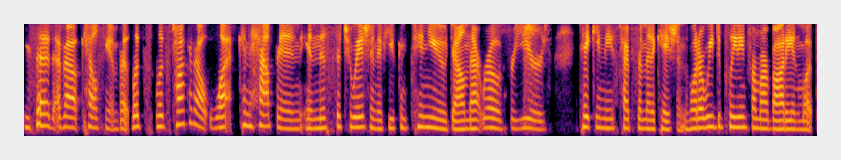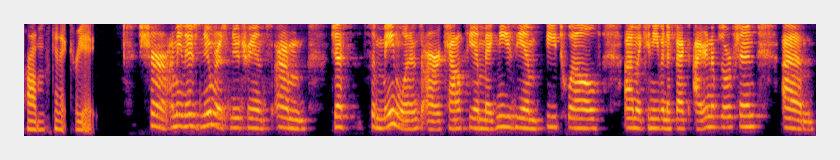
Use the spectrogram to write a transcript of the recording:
You said about calcium, but let's let's talk about what can happen in this situation if you continue down that road for years taking these types of medications. What are we depleting from our body, and what problems can it create? Sure. I mean, there's numerous nutrients. Um, just some main ones are calcium, magnesium, B12. Um, it can even affect iron absorption. Um,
